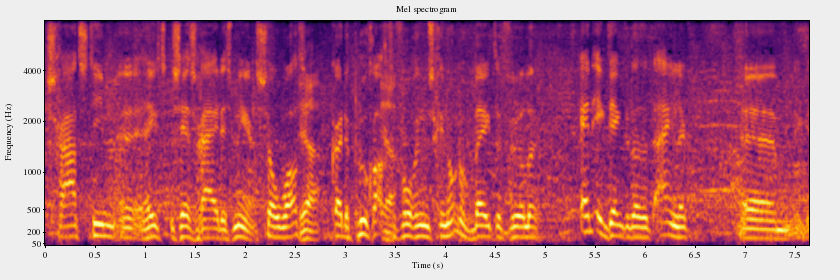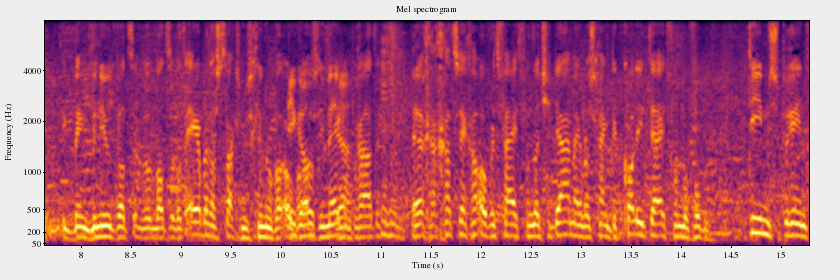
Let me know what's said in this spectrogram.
schaatsteam uh, heeft zes rijders meer. So what? Kan je de ploegachtervolging ja. misschien ook nog beter vullen. En ik denk dat het uiteindelijk ik ben benieuwd wat, wat, wat Erben daar straks misschien nog wel over als hij mee kan praten. Uh, gaat zeggen over het feit van dat je daarmee waarschijnlijk de kwaliteit van bijvoorbeeld teamsprint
